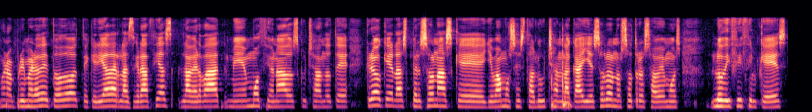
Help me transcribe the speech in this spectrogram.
Bueno, primero de todo te quería dar las gracias. La verdad, me he emocionado escuchándote. Creo que las personas que llevamos esta lucha en la calle, solo nosotros sabemos lo difícil que es.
